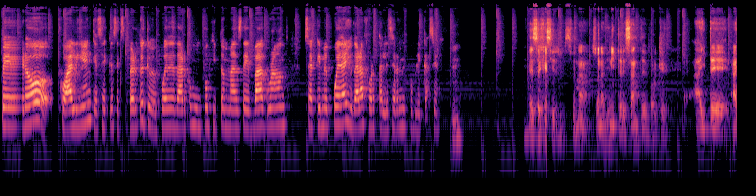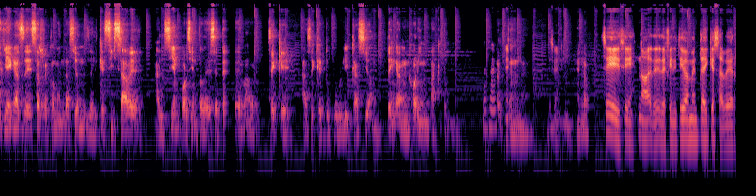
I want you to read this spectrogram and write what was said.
pero con alguien que sé que es experto y que me puede dar como un poquito más de background, o sea, que me puede ayudar a fortalecer mi publicación. Mm. Ese ejercicio suena, suena bien interesante porque ahí te allegas de esas recomendaciones del que sí sabe al 100% de ese tema, hace que, hace que tu publicación tenga mejor impacto sí. sí. no, definitivamente hay que saber,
